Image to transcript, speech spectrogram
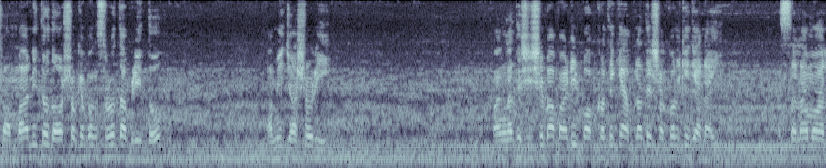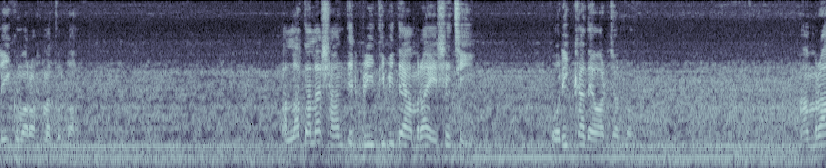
সম্মানিত দর্শক এবং শ্রোতাবৃন্দ, আমি যশোরী। বাংলাদেশি সেবা পার্টির পক্ষ থেকে আপনাদের সকলকে জানাই আসসালামু আলাইকুম রহমতুল্লাহ আল্লাহ তালা শান্তির পৃথিবীতে আমরা এসেছি পরীক্ষা দেওয়ার জন্য। আমরা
